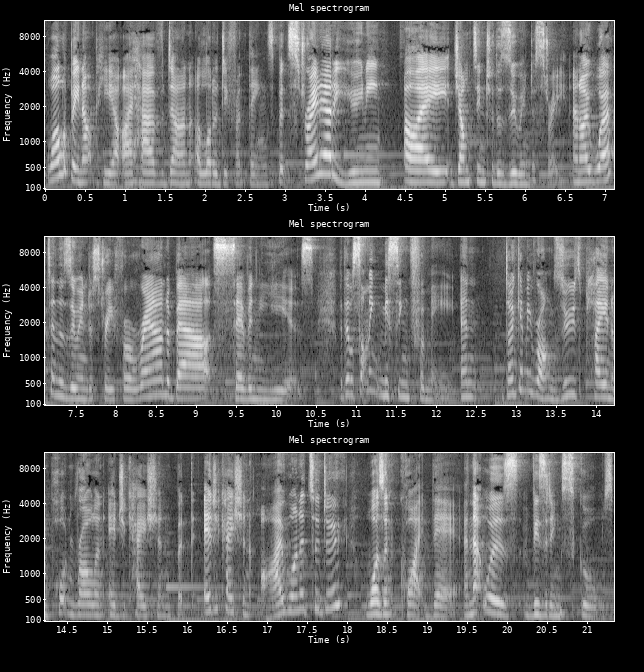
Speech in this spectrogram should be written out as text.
While I've been up here, I have done a lot of different things. But straight out of uni, I jumped into the zoo industry and I worked in the zoo industry for around about seven years. But there was something missing for me. And don't get me wrong, zoos play an important role in education, but the education I wanted to do wasn't quite there. And that was visiting schools,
